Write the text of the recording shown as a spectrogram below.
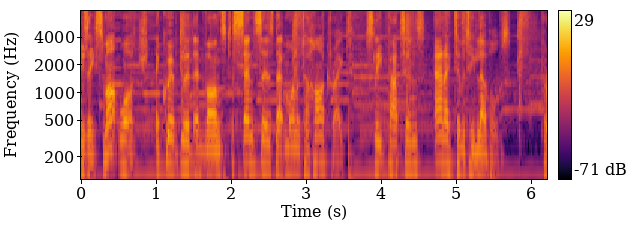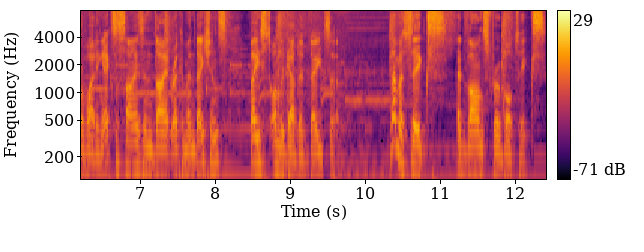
is a smartwatch equipped with advanced sensors that monitor heart rate, sleep patterns, and activity levels, providing exercise and diet recommendations based on the gathered data. Number 6. Advanced Robotics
